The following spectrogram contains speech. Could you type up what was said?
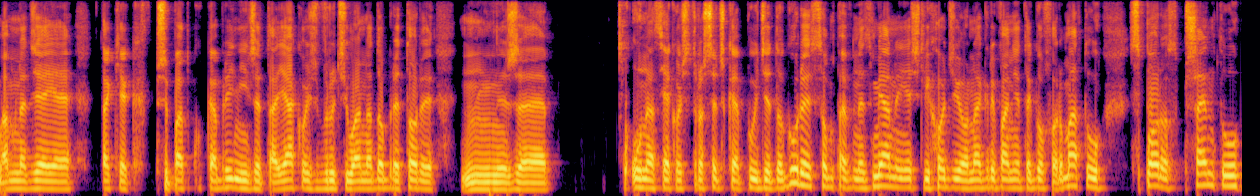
Mam nadzieję, tak jak w przypadku Cabrini, że ta jakość wróciła na dobre tory, mm, że u nas jakoś troszeczkę pójdzie do góry. Są pewne zmiany, jeśli chodzi o nagrywanie tego formatu. Sporo sprzętu,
